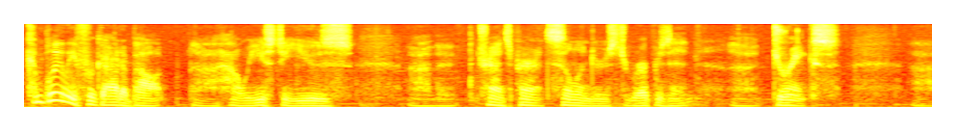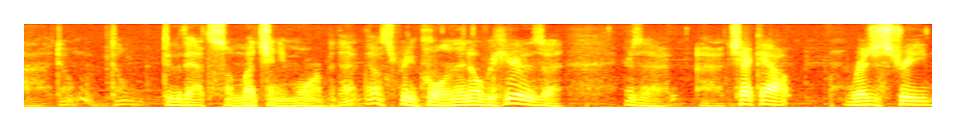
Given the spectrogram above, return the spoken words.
completely forgot about uh, how we used to use uh, the transparent cylinders to represent uh, drinks don't don't do that so much anymore. But that, that was pretty cool. And then over here there's a there's a, a checkout registry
